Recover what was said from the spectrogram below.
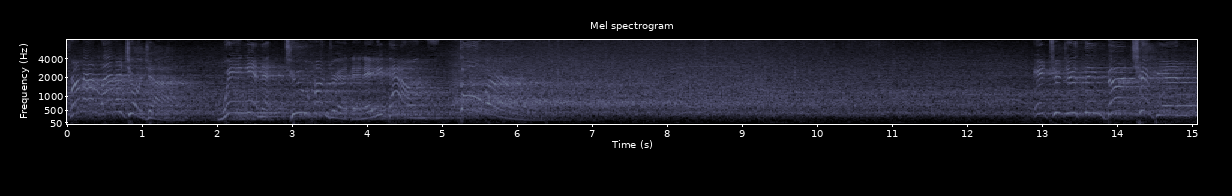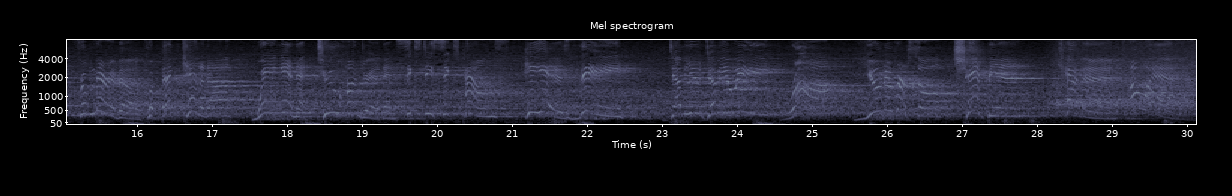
from Atlanta, Georgia, weighing in at 280 pounds, Goldberg. Introducing the champion from Marieville, Quebec, Canada, weighing in at 266 pounds, he is the WWE Raw Universal Champion, Kevin Owens.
